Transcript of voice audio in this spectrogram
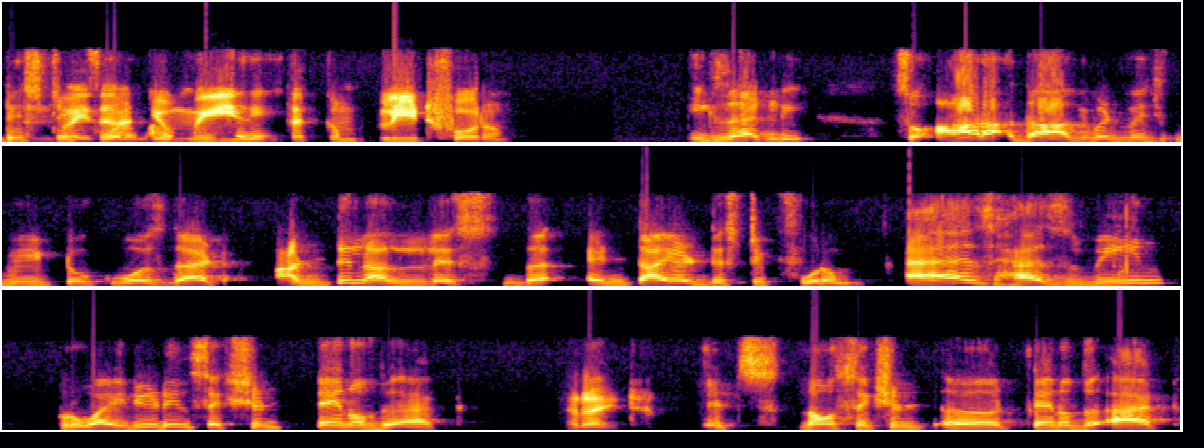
district forum. You mean the complete forum. Exactly. So our the argument which we took was that until unless the entire district forum, as has been provided in section 10 of the act, right? It's now section uh, 10 of the act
